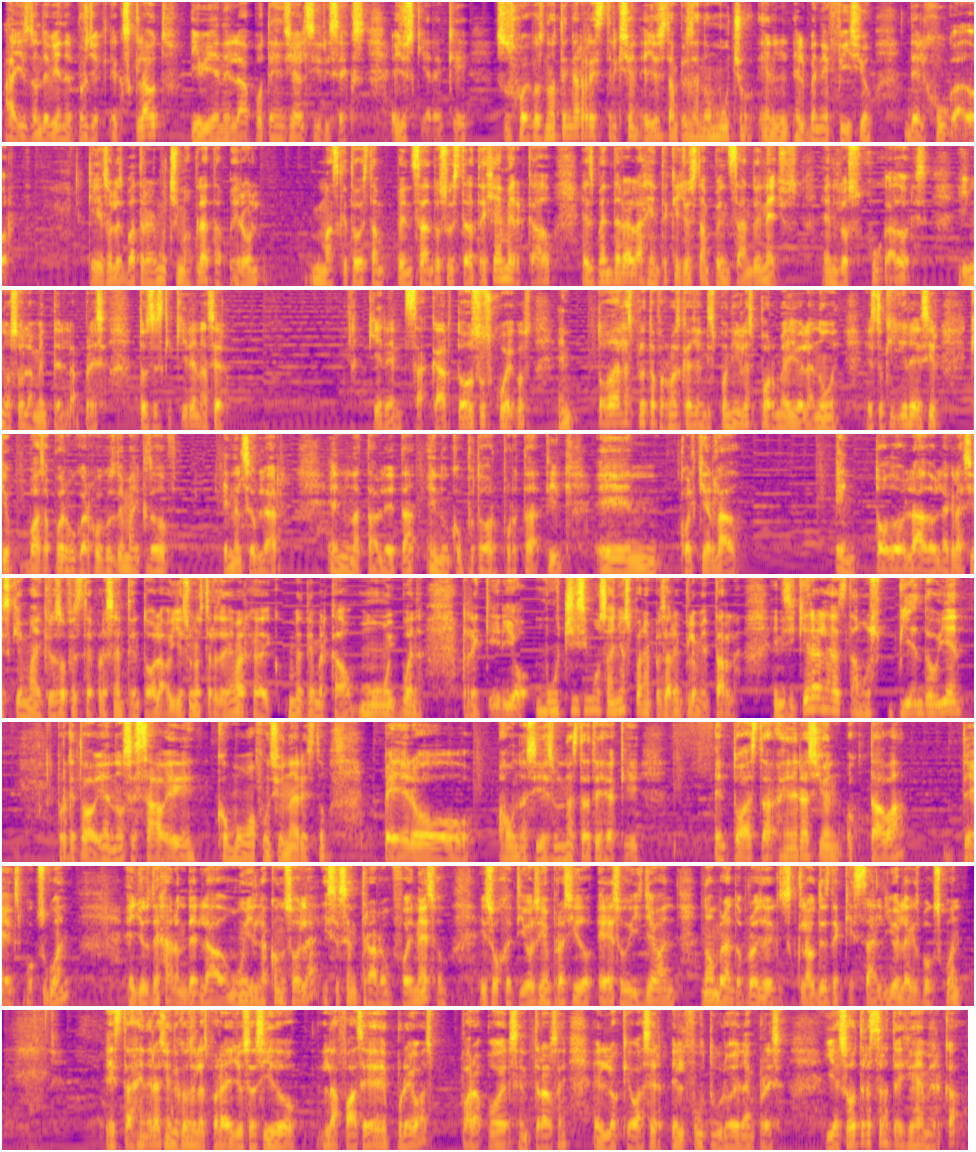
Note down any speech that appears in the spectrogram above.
Ahí es donde viene el Project X Cloud y viene la potencia del Series X. Ellos quieren que sus juegos no tengan restricción. Ellos están pensando mucho en el beneficio del jugador. Que eso les va a traer muchísima plata. Pero más que todo están pensando su estrategia de mercado es vender a la gente que ellos están pensando en ellos, en los jugadores y no solamente en la empresa. Entonces, ¿qué quieren hacer? quieren sacar todos sus juegos en todas las plataformas que hayan disponibles por medio de la nube. ¿Esto qué quiere decir? Que vas a poder jugar juegos de Microsoft en el celular, en una tableta, en un computador portátil, en cualquier lado. En todo lado. La gracia es que Microsoft esté presente en todo lado. Y es una estrategia de mercado, muy buena. Requirió muchísimos años para empezar a implementarla. Y ni siquiera la estamos viendo bien porque todavía no se sabe cómo va a funcionar esto, pero aún así es una estrategia que en toda esta generación octava de Xbox One, ellos dejaron de lado muy la consola y se centraron fue en eso. Y su objetivo siempre ha sido eso y llevan nombrando Project Cloud desde que salió el Xbox One. Esta generación de consolas para ellos ha sido la fase de pruebas para poder centrarse en lo que va a ser el futuro de la empresa. Y es otra estrategia de mercado.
